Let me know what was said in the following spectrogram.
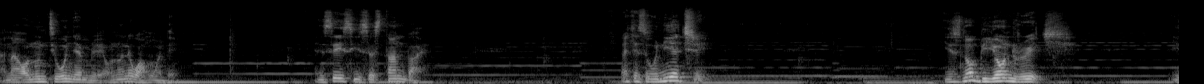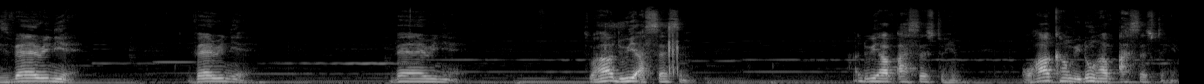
anaa ɔno nti wonyɛ mmerɛ ɔno ne w'ahoɔden and says he's a standby na kyerɛ sɛ ɔni akyire he's not beyond reach. He's very near. Very near. Very near. So how do we assess him? How do we have access to him? Or how come we don't have access to him?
